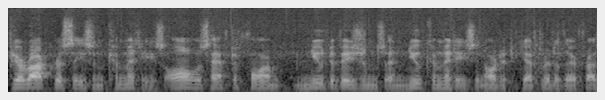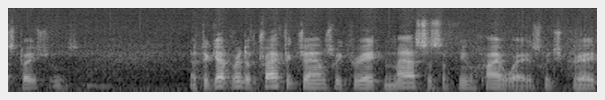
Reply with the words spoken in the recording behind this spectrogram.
bureaucracies and committees always have to form new divisions and new committees in order to get rid of their frustrations. Uh, to get rid of traffic jams, we create masses of new highways, which create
